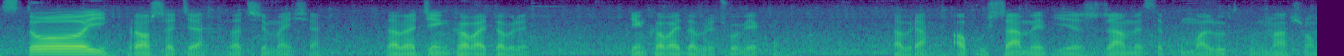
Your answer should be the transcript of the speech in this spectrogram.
Stój! Proszę cię, zatrzymaj się. Dobra, dziękować dobry. Dziękować dobry człowieku. Dobra, opuszczamy, wjeżdżamy se pomalutku w naszą,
